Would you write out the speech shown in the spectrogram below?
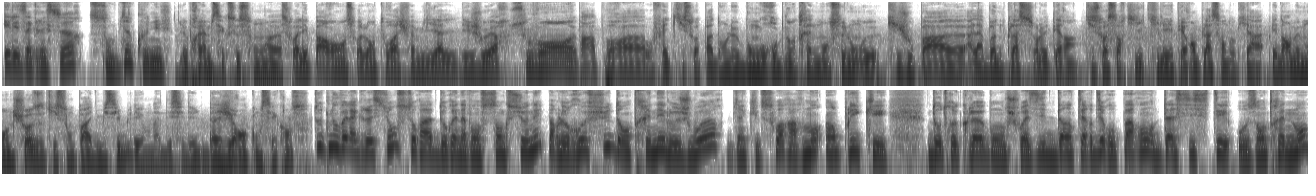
Et les agresseurs sont bien connus. Le problème, c'est que ce sont euh, soit les parents, soit l'entourage familial des joueurs. Souvent, euh, par rapport au fait qu'ils soient pas dans le bon groupe d'entraînement selon eux, qu'ils jouent pas euh, à la bonne place sur le terrain, qu'ils soient sortis, qu'il ait été remplaçant. Donc il y a énormément de choses qui sont pas admissibles et on a décidé d'agir en conséquence. Toute nouvelle agression sera dorénavant sanctionnée par le refus d'entraîner le joueur, bien qu'il soit rarement impliqués. D'autres clubs ont choisi d'interdire aux parents d'assister aux entraînements.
